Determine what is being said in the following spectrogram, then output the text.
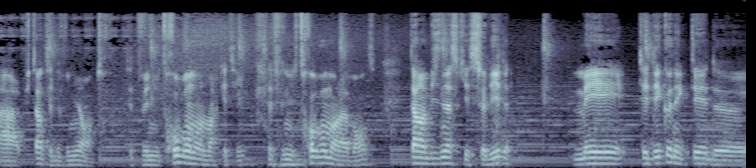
Ah putain, t'es devenu, es devenu trop bon dans le marketing, t'es devenu trop bon dans la vente. Tu as un business qui est solide, mais tu es déconnecté de,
